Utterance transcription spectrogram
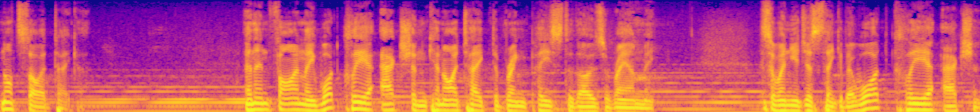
not side taker. And then finally, what clear action can I take to bring peace to those around me? So when you just think about what clear action,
